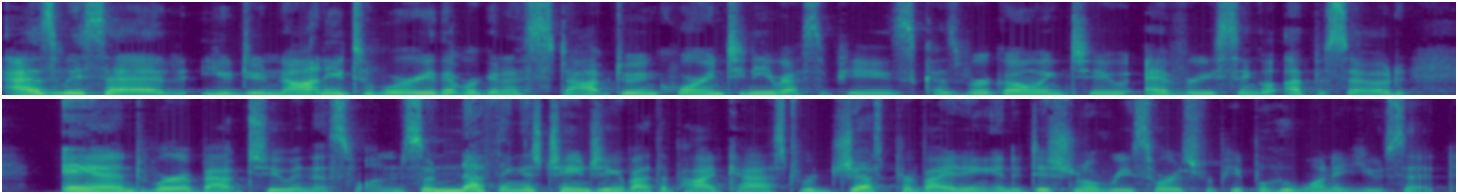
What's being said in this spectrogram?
as we said, you do not need to worry that we're going to stop doing quarantini recipes because we're going to every single episode. And we're about to in this one. So nothing is changing about the podcast. We're just providing an additional resource for people who want to use it.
